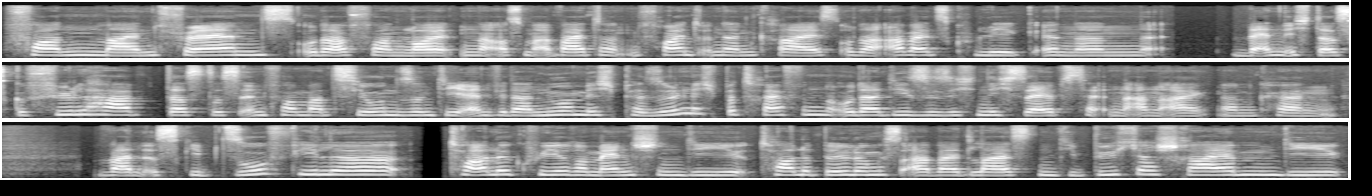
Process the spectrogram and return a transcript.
von meinen Friends oder von Leuten aus dem erweiterten Freundinnenkreis oder Arbeitskolleginnen, wenn ich das Gefühl habe, dass das Informationen sind, die entweder nur mich persönlich betreffen oder die sie sich nicht selbst hätten aneignen können. Weil es gibt so viele tolle queere Menschen, die tolle Bildungsarbeit leisten, die Bücher schreiben, die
